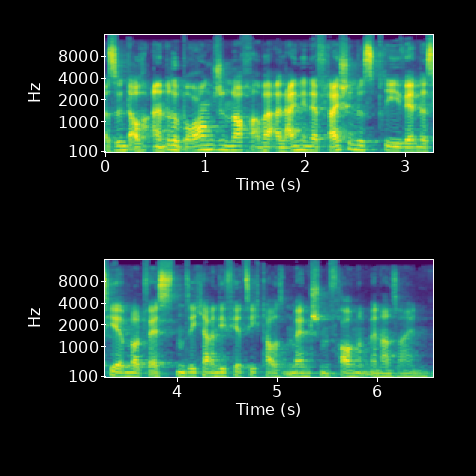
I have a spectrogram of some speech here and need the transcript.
Es sind auch andere Branchen noch, aber allein in der Fleischindustrie werden das hier im Nordwesten sicher an die 40.000 Menschen, Frauen und Männer sein.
